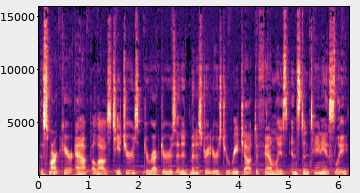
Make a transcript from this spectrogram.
The SmartCare app allows teachers, directors, and administrators to reach out to families instantaneously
